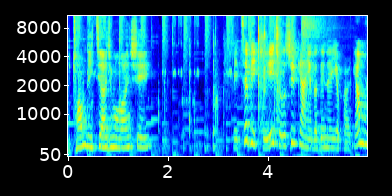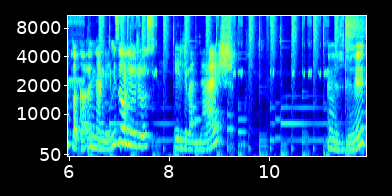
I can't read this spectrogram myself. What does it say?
Bu tam da ihtiyacım olan şey. Ve tabii ki çalışırken ya da deney yaparken mutlaka önlemlerimizi alıyoruz. Eldivenler, gözlük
